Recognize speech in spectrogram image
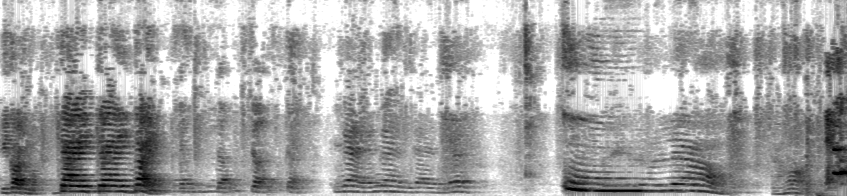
Во! І кажемо дай, дай, дай. Куля. Так.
